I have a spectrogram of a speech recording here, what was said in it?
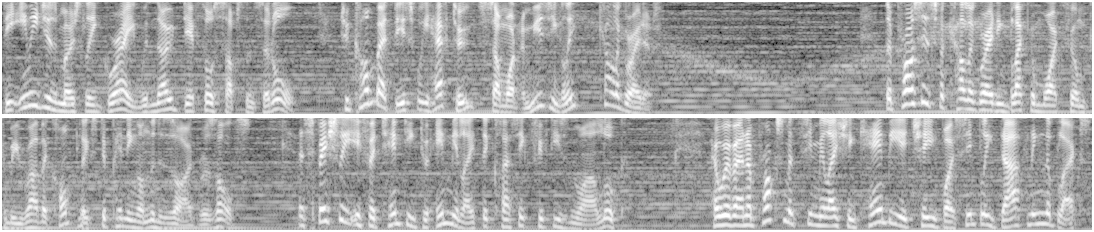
the image is mostly grey with no depth or substance at all. To combat this, we have to, somewhat amusingly, colour grade it. The process for colour grading black and white film can be rather complex depending on the desired results, especially if attempting to emulate the classic 50s noir look. However, an approximate simulation can be achieved by simply darkening the blacks,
